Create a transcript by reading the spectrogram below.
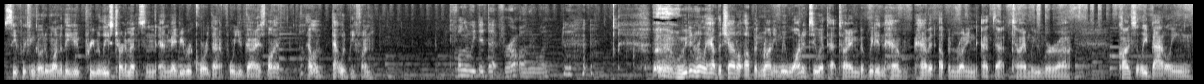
See if we can go to one of the pre-release tournaments and, and maybe record that for you guys live. That would that would be fun. If only we did that for our other one. we didn't really have the channel up and running. We wanted to at that time, but we didn't have have it up and running at that time. We were uh, constantly battling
